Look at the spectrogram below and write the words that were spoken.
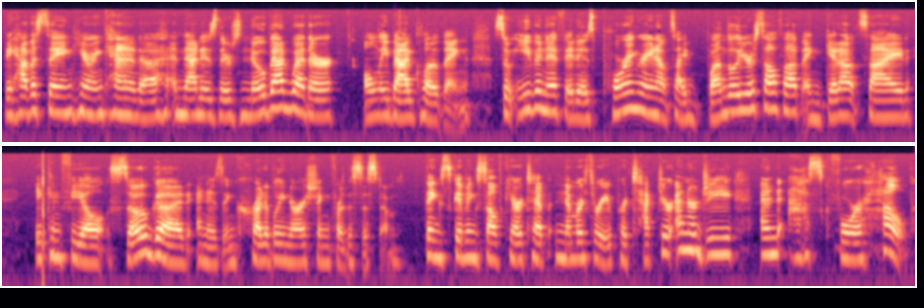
they have a saying here in Canada, and that is there's no bad weather, only bad clothing. So even if it is pouring rain outside, bundle yourself up and get outside. It can feel so good and is incredibly nourishing for the system. Thanksgiving self care tip number three protect your energy and ask for help.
